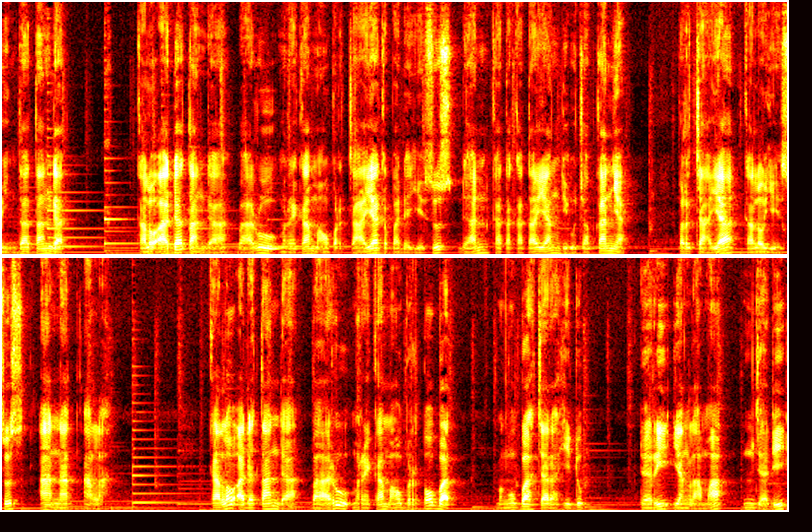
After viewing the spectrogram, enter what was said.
minta tanda. Kalau ada tanda, baru mereka mau percaya kepada Yesus dan kata-kata yang diucapkannya percaya kalau Yesus anak Allah. Kalau ada tanda, baru mereka mau bertobat, mengubah cara hidup dari yang lama menjadi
